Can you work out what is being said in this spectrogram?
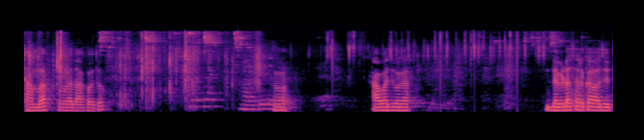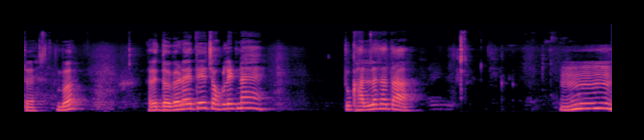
थांबा तुम्हाला दाखवतो. हो. आवाज बघा. दगडासारखा आवाज येतोय. ब? अरे दगड आहे ते चॉकलेट नाही. तू खाल्लंच आता. हम्म.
